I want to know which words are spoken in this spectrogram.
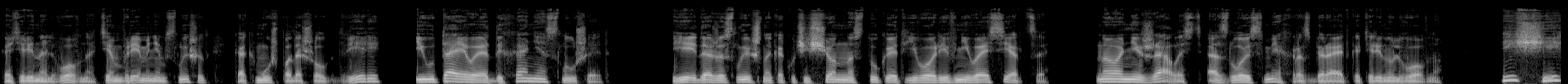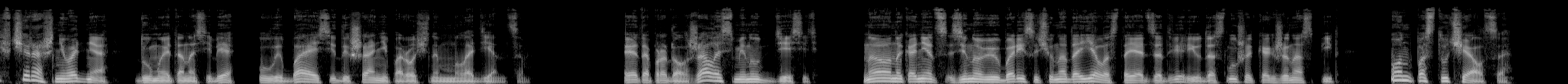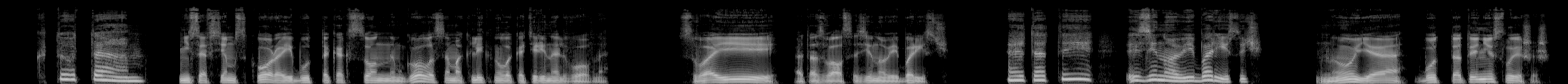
Катерина Львовна тем временем слышит, как муж подошел к двери и, утаивая дыхание, слушает. Ей даже слышно, как учащенно стукает его ревнивое сердце. Но не жалость, а злой смех разбирает Катерину Львовну. «Ищи вчерашнего дня», — думает она себе, улыбаясь и дыша непорочным младенцем. Это продолжалось минут десять. Но, наконец, Зиновию Борисовичу надоело стоять за дверью дослушать, как жена спит — он постучался. «Кто там?» Не совсем скоро и будто как сонным голосом окликнула Катерина Львовна. «Свои!» — отозвался Зиновий Борисович. «Это ты, Зиновий Борисович?» «Ну, я, будто ты не слышишь».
